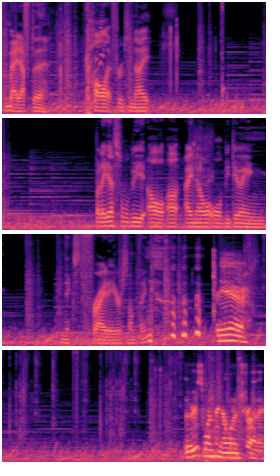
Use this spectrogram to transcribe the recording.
we might have to call it for tonight. But I guess we'll be. I'll. Uh, I know what we'll be doing next Friday or something. Yeah. There is one thing I want to try.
